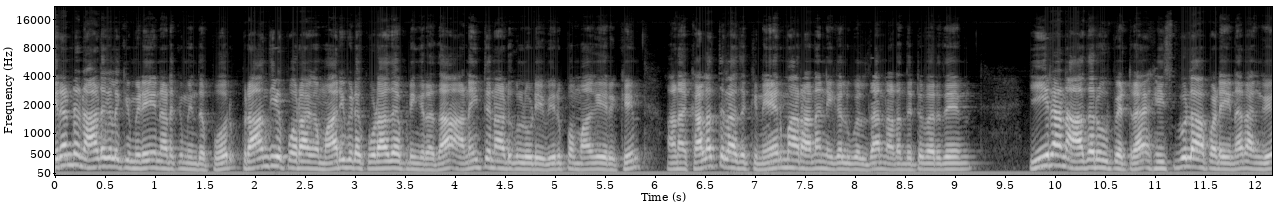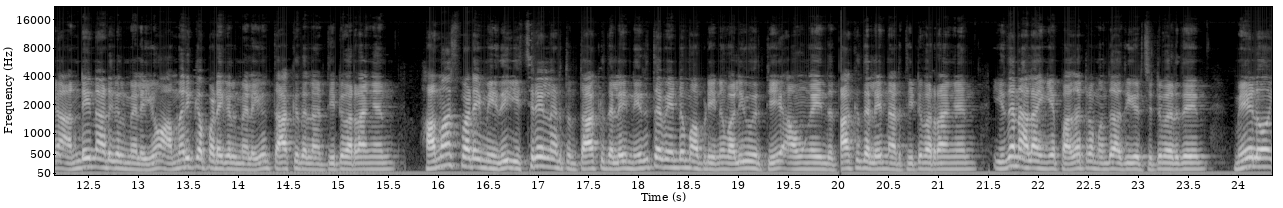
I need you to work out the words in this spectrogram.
இரண்டு நாடுகளுக்கும் இடையே நடக்கும் இந்த போர் பிராந்திய போராக மாறிவிடக்கூடாது அப்படிங்கிறதா அனைத்து நாடுகளுடைய விருப்பமாக இருக்கு. ஆனால் களத்தில் அதுக்கு நேர்மாறான நிகழ்வுகள் தான் நடந்துட்டு வருது. ஈரான் ஆதரவு பெற்ற ஹிஸ்புல்லா படையினர் அங்கு அண்டை நாடுகள் மேலேயும் அமெரிக்க படைகள் மேலேயும் தாக்குதல் நடத்திட்டு வர்றாங்க. ஹமாஸ் படை மீது இஸ்ரேல் நடத்தும் தாக்குதலை நிறுத்த வேண்டும் அப்படின்னு வலியுறுத்தி அவங்க இந்த தாக்குதலை நடத்திட்டு வர்றாங்க. இதனால் இங்கே பதற்றம் வந்து அதிகரிச்சுட்டு வருது. மேலும்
